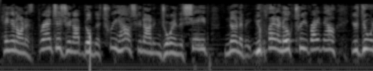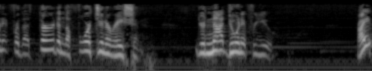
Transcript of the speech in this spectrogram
hanging on its branches, you're not building a tree house, you're not enjoying the shade, none of it. You plant an oak tree right now, you're doing it for the third and the fourth generation. You're not doing it for you. Right?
